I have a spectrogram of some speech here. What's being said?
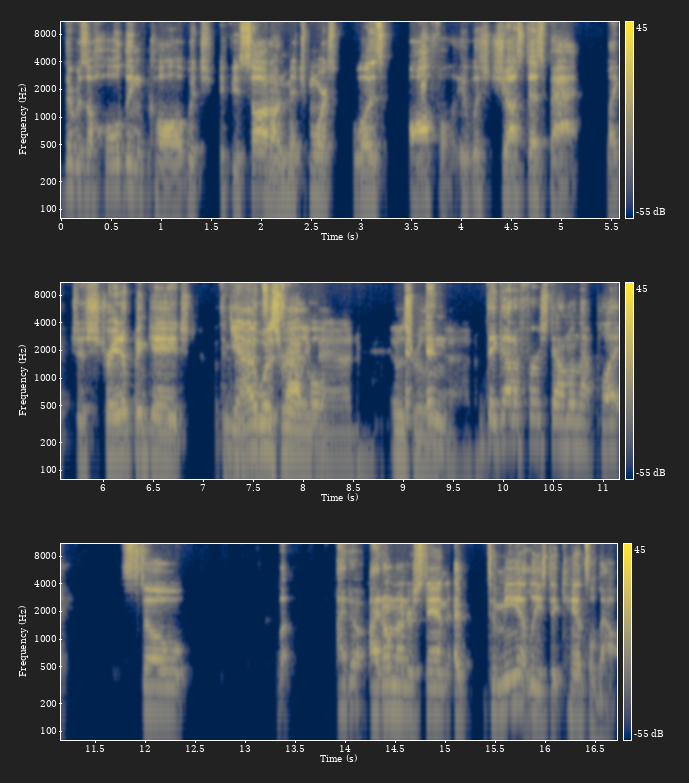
there was a holding call, which, if you saw it on Mitch Morse, was awful. It was just as bad, like just straight up engaged. Yeah, it was tackle. really bad. It was really and, bad. They got a first down on that play. So, I don't, I don't understand. To me, at least, it canceled out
